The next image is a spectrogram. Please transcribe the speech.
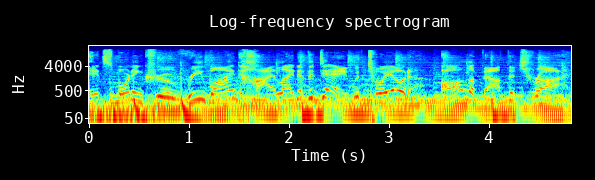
Hitz Morning Crew Rewind Highlight of the Day with Toyota. All about the drive.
